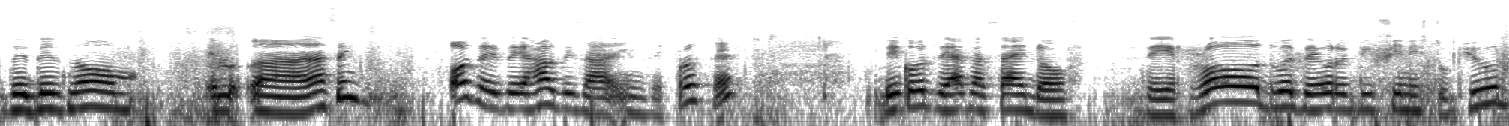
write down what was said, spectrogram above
there, there's no uh, I think all the, the houses are in the process because the other side of the road where they already finished to build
